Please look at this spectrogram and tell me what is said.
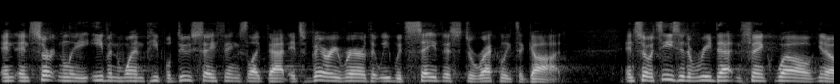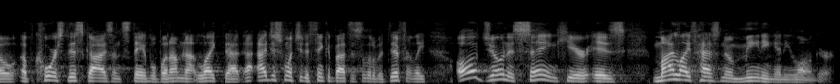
And, and certainly, even when people do say things like that, it's very rare that we would say this directly to God. And so it's easy to read that and think, well, you know, of course this guy's unstable, but I'm not like that. I just want you to think about this a little bit differently. All Jonah is saying here is, my life has no meaning any longer.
